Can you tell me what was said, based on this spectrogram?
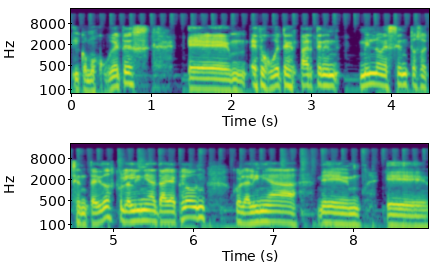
y como juguetes, eh, estos juguetes parten en 1982 con la línea Diaclone, con la línea eh, eh,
